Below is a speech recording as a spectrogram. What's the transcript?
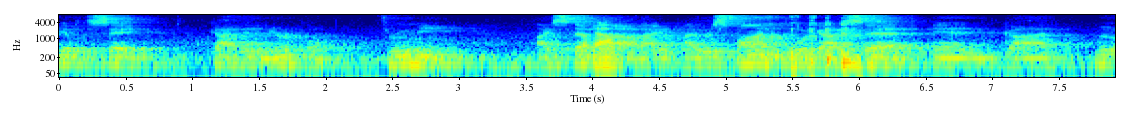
be able to say, God did a miracle through me. I stepped Yeah. out. I, I responded to what God said, and God moved.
